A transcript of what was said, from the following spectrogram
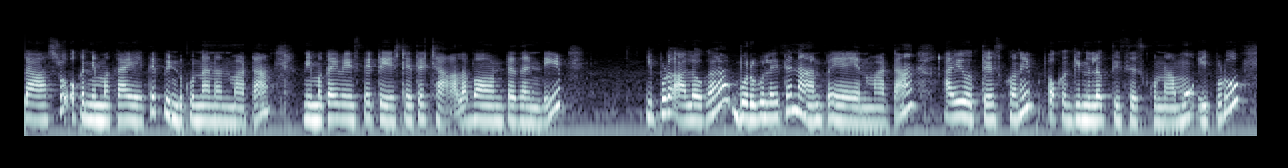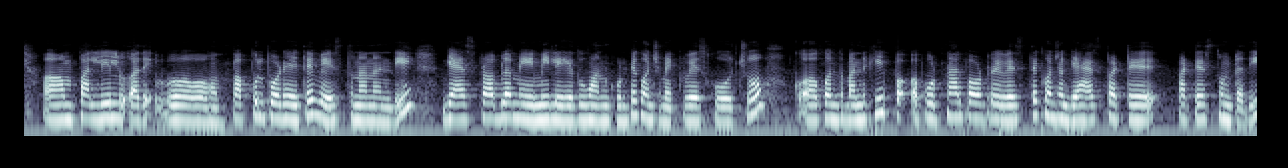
లాస్ట్ ఒక నిమ్మకాయ అయితే పిండుకున్నాను అనమాట నిమ్మకాయ వేస్తే టేస్ట్ అయితే చాలా బాగుంటుందండి. ఇప్పుడు అలోగా బురుగులు అయితే నానిపోయాయి అనమాట అవి ఒత్తేసుకొని ఒక గిన్నెలోకి తీసేసుకున్నాము. ఇప్పుడు పల్లీలు అదే పప్పుల పొడి అయితే వేస్తున్నానండి. గ్యాస్ ప్రాబ్లం ఏమీ లేదు అనుకుంటే కొంచెం ఎక్కువ వేసుకోవచ్చు. కొంతమందికి పుట్నాల పౌడర్ వేస్తే కొంచెం గ్యాస్ పట్టే పట్టేస్తుంటుంది.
